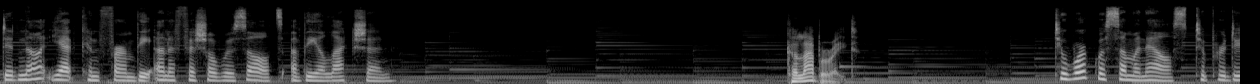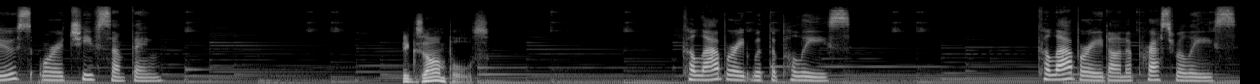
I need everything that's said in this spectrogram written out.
did not yet confirm the unofficial results of the election. Collaborate To work with someone else to produce or achieve something. Examples Collaborate with the police. Collaborate on a press release.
